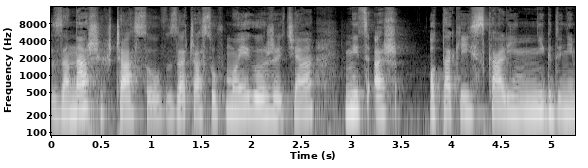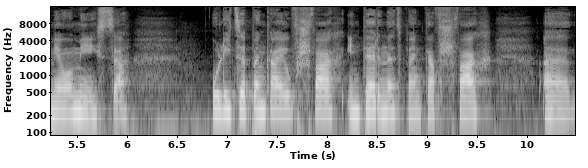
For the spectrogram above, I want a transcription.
za naszych czasów, za czasów mojego życia, nic aż o takiej skali nigdy nie miało miejsca. Ulice pękają w szwach, internet pęka w szwach. E,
